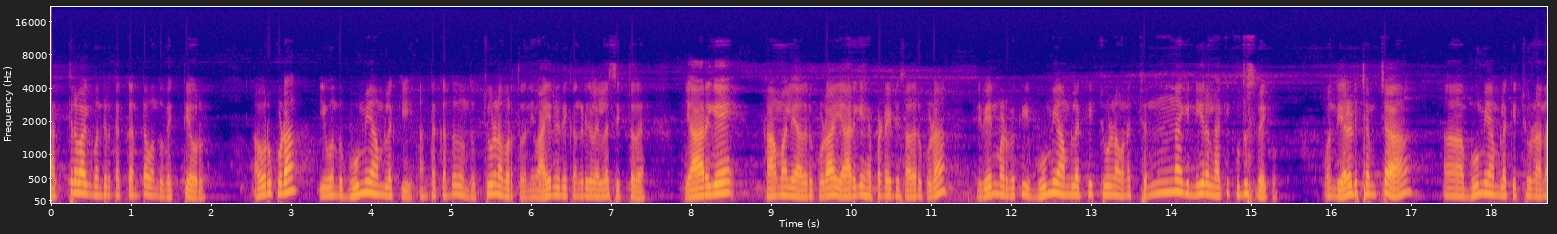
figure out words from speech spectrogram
ಹತ್ತಿರವಾಗಿ ಬಂದಿರತಕ್ಕಂಥ ಒಂದು ವ್ಯಕ್ತಿ ಅವರು ಕೂಡ ಈ ಒಂದು ಭೂಮಿ ಆಮ್ಲಕ್ಕಿ ಅಂತಕ್ಕಂಥದ್ದು ಒಂದು ಚೂರ್ಣ ಬರ್ತದೆ. ನೀವು ಆಯುರ್ವೇದಿಕ್ ಅಂಗಡಿಗಳೆಲ್ಲ ಸಿಗ್ತದೆ. ಯಾರಿಗೆ ಕಾಮಾಲಿ ಆದರೂ ಕೂಡ, ಯಾರಿಗೆ ಹೆಪಟೈಟಿಸ್ ಆದರೂ ಕೂಡ ನೀವೇನು ಮಾಡಬೇಕು, ಈ ಭೂಮಿ ಆಮ್ಲಕ್ಕಿ ಚೂರ್ಣವನ್ನು ಚೆನ್ನಾಗಿ ನೀರಲ್ಲಿ ಹಾಕಿ ಕುದಿಸ್ಬೇಕು. ಒಂದು ಎರಡು ಚಮಚ ಭೂಮಿ ಆಮ್ಲಕ್ಕಿ ಚೂರ್ಣನ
